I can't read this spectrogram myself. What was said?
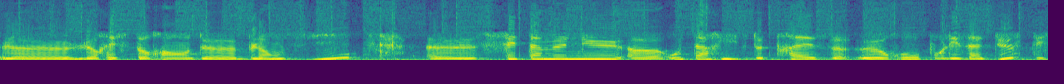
le restaurant de Blanzy. Euh, c'est un menu euh, au tarif de 13 euros pour les adultes et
